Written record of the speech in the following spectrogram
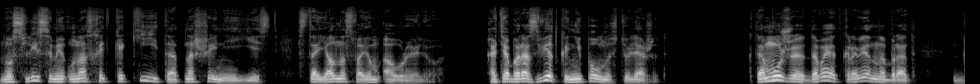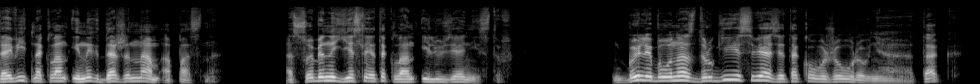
Но с лисами у нас хоть какие-то отношения есть, стоял на своем Аурелио. Хотя бы разведка не полностью ляжет. К тому же, давай откровенно, брат, давить на клан иных даже нам опасно. Особенно если это клан иллюзионистов. Были бы у нас другие связи такого же уровня, а так,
